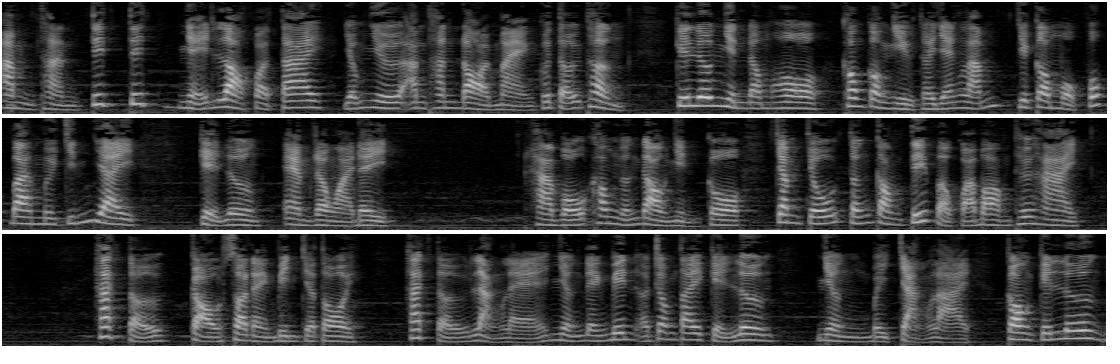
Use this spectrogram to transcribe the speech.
Âm thanh tít tít nhảy lọt vào tai giống như âm thanh đòi mạng của tử thần. Kỳ lương nhìn đồng hồ, không còn nhiều thời gian lắm, chỉ còn 1 phút 39 giây. Kỳ lương, em ra ngoài đi. Hà Vũ không ngẩng đầu nhìn cô, chăm chú tấn công tiếp vào quả bom thứ hai. Hắc tử, cậu so đèn pin cho tôi. Hắc tử lặng lẽ nhận đèn pin ở trong tay kỳ lương, nhưng bị chặn lại. Còn kỳ lương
